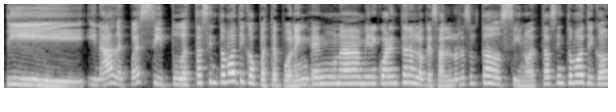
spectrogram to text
Y, y nada, después si tú estás sintomático, pues te ponen en una mini cuarentena en lo que salen los resultados. Si no estás sintomático,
